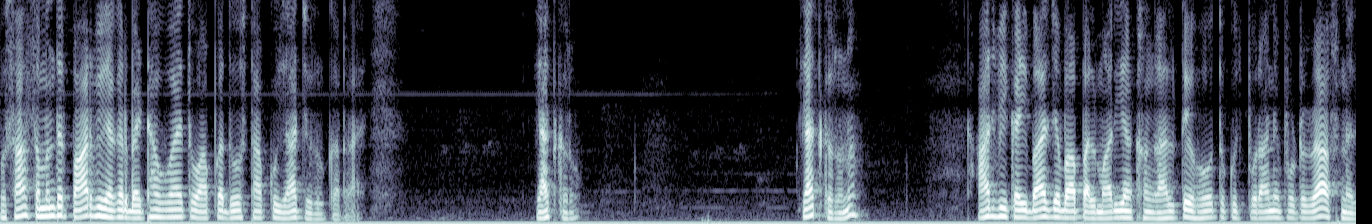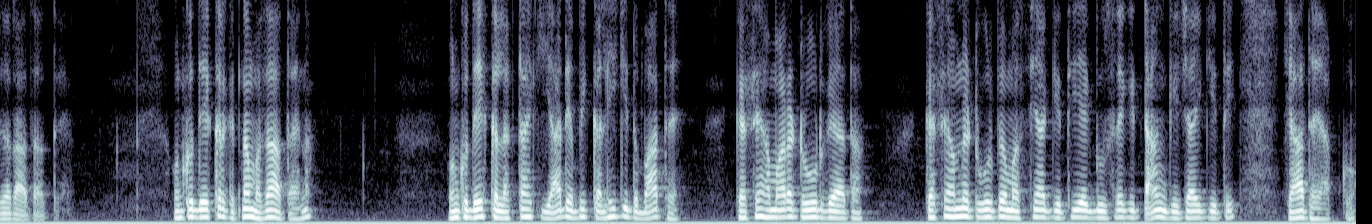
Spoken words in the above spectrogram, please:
वो सात समंदर पार भी अगर बैठा हुआ है तो आपका दोस्त आपको याद ज़रूर कर रहा है। याद करो। याद करो ना। आज भी कई बार जब आप अलमारियाँ खंगालते हो तो कुछ पुराने फोटोग्राफ्स नज़र आ जाते हैं। उनको देखकर कितना मज़ा आता है ना? उनको देख कर लगता है कि यार अभी कल ही की तो बात है। कैसे हमारा टूर गया था? कैसे हमने टूर पे मस्तियाँ की थी, एक दूसरे की टांग खिंचाई की थी? याद है आपको?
